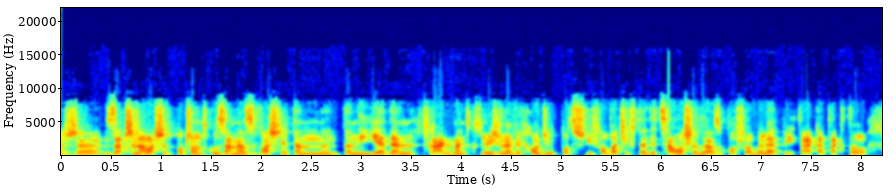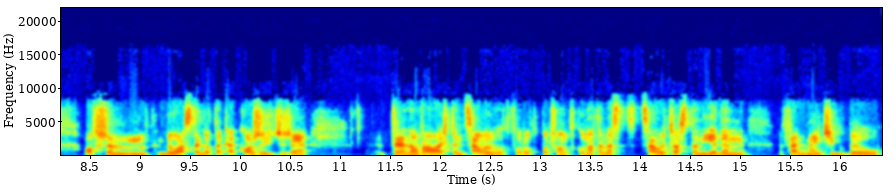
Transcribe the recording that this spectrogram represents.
że zaczynałaś od początku, zamiast właśnie ten, ten jeden fragment, który źle wychodził, podszlifować i wtedy całość od razu poszłaby lepiej, tak? A tak to owszem, była z tego taka korzyść, że trenowałaś ten cały utwór od początku, natomiast cały czas ten jeden fragmencik był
